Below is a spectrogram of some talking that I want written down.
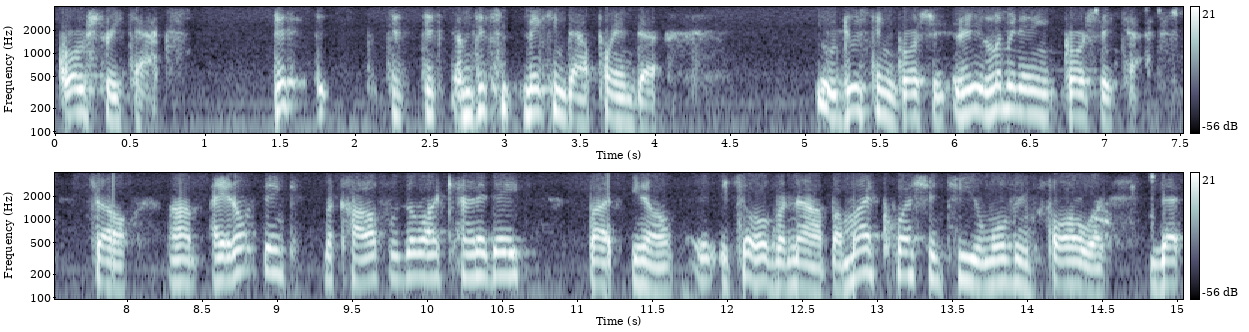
grocery tax. Just, just, just, I'm just making that point that reducing grocery, eliminating grocery tax. So um, I don't think McAuliffe was the right candidate but you know it's over now. But my question to you moving forward is that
